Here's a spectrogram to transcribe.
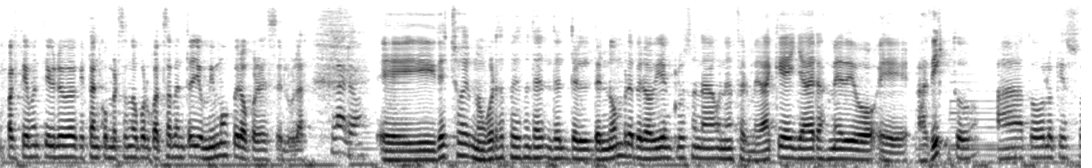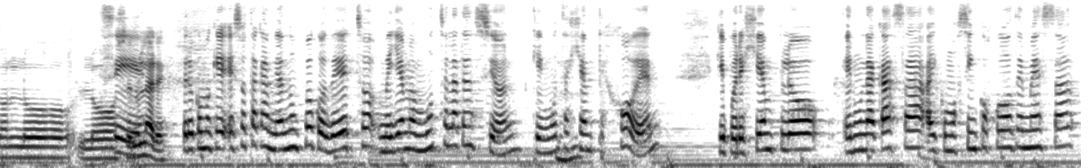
Ujú. prácticamente yo creo que están conversando por WhatsApp entre ellos mismos, pero por el celular. Claro. Eh, y de hecho, me acuerdo del, del- del nombre, pero había incluso una, una enfermedad que ya eras medio eh, adicto a todo lo que son lo- los Sí, celulares. Pero como que eso está cambiando un poco. De hecho, me llama mucho la atención que hay mucha gente joven que, por ejemplo, en una casa hay como cinco juegos de mesa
